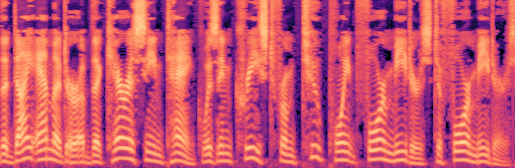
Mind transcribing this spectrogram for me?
the diameter of the kerosene tank was increased from 2.4 meters to 4 meters.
